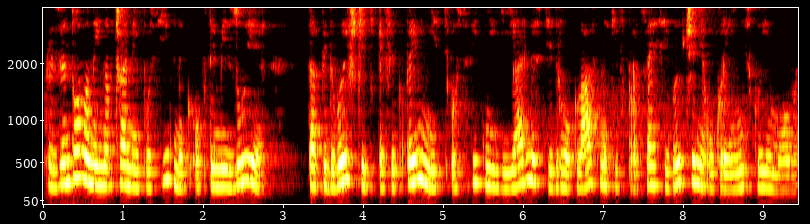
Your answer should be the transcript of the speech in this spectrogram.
Презентований навчальний посібник оптимізує та підвищить ефективність освітньої діяльності другокласників в процесі вивчення української мови.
